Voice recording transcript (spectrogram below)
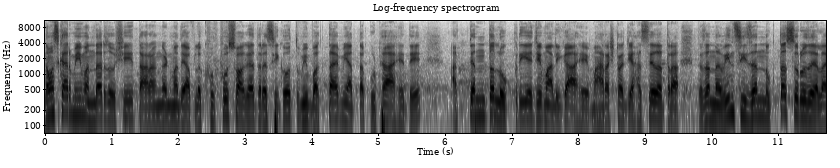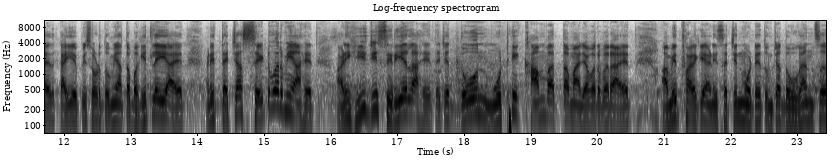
नमस्कार मी मंदार जोशी. तारांगणमध्ये आपलं खूप खूप स्वागत. रसिको तुम्ही बघताय मी आत्ता कुठं आहे ते. अत्यंत लोकप्रिय जी मालिका आहे महाराष्ट्राची हास्य जत्रा त्याचा नवीन सीझन नुकताच सुरू झाला आहे काही एपिसोड तुम्ही आता बघितलेही आहेत आणि त्याच्या सेटवर मी आहेत. आणि ही जी सिरियल आहे त्याचे दोन मोठे खांब आत्ता माझ्याबरोबर आहेत. अमित फाळके आणि सचिन मोठे तुमच्या दोघांचं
